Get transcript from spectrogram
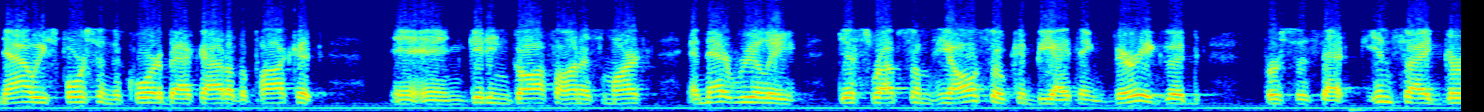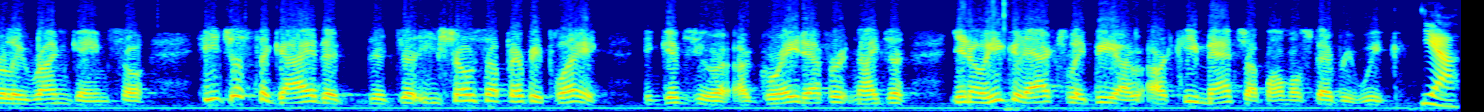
now he's forcing the quarterback out of the pocket and getting Goff on his mark, and that really disrupts him. He also can be, I think, very good versus that inside Gurley run game. So he's just a guy that, that just, he shows up every play. He gives you a, a great effort, and I just, you know, he could actually be our, our key matchup almost every week. Yeah,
